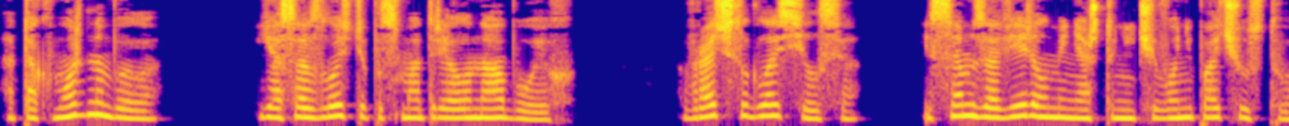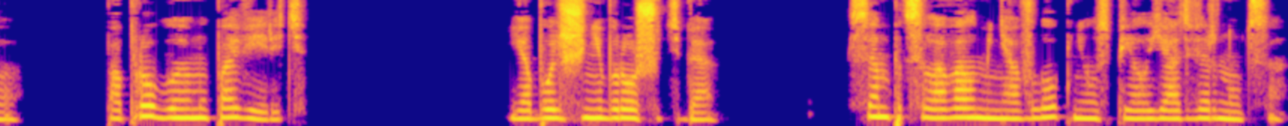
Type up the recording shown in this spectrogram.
А так можно было? Я со злостью посмотрела на обоих. Врач согласился, и Сэм заверил меня, что ничего не почувствую. Попробую ему поверить. Я больше не брошу тебя. Сэм поцеловал меня в лоб, не успел я отвернуться.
